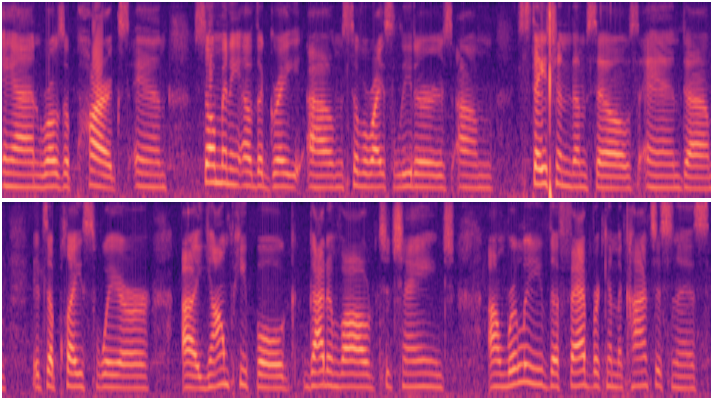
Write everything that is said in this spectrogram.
and Rosa Parks and so many of the great um, civil rights leaders um, stationed themselves and um, it's a place where uh, young people got involved to change um, really the fabric and the consciousness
